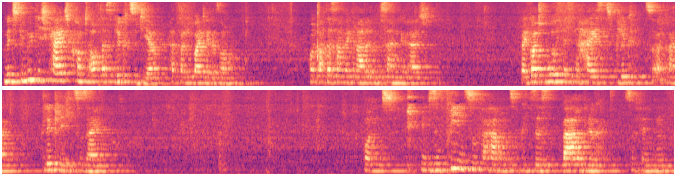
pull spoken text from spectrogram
Mit Gemütlichkeit kommt auch das Glück zu dir, hat Balu weitergesungen. Und auch das haben wir gerade im Psalm gehört. Bei Gott Ruhe finden heißt, Glück zu erfahren, glücklich zu sein. Und in diesem Frieden zu verharren, ist dieses wahre Glück zu finden.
